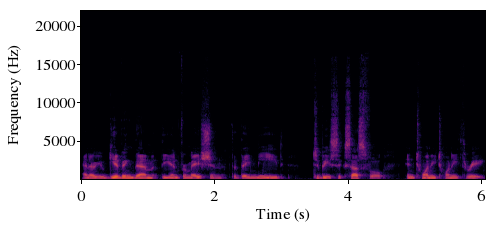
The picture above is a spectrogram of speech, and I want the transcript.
And are you giving them the information that they need to be successful in 2023?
